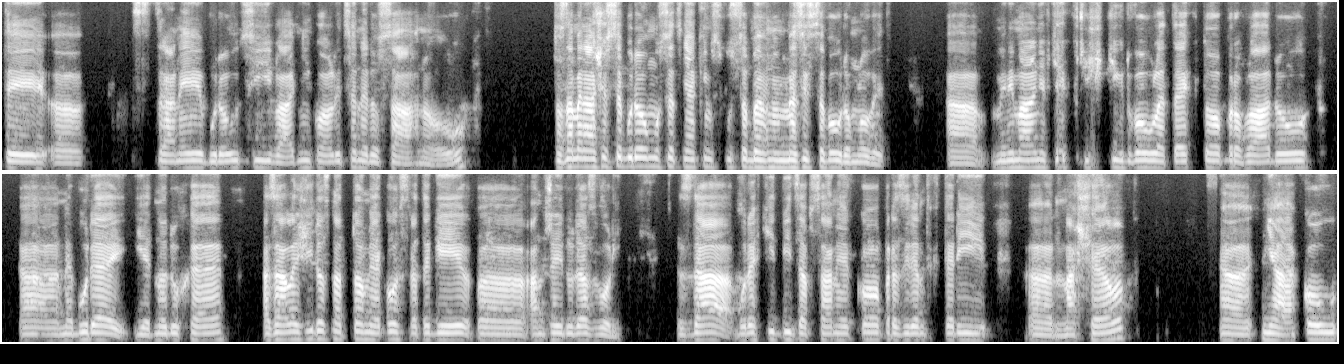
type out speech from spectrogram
ty strany budoucí vládní koalice nedosáhnou. To znamená, že se budou muset nějakým způsobem mezi sebou domluvit. Minimálně v těch příštích dvou letech to pro vládu nebude jednoduché a záleží dost na tom, jakou strategii Andřej Duda zvolí. Zda bude chtít být zapsán jako prezident, který našel e, nějakou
